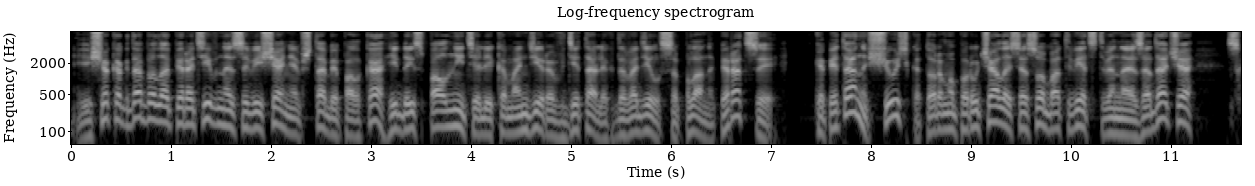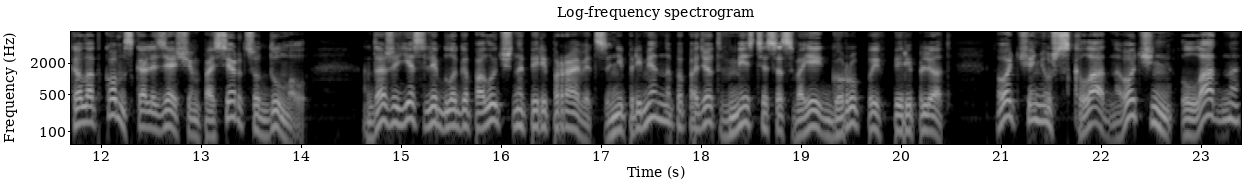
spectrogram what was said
Еще когда было оперативное совещание в штабе полка и до исполнителей командиров в деталях доводился план операции, капитан Щусь, которому поручалась особо ответственная задача, с холодком, скользящим по сердцу, думал, даже если благополучно переправится, непременно попадет вместе со своей группой в переплет. Очень уж складно, очень ладно,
